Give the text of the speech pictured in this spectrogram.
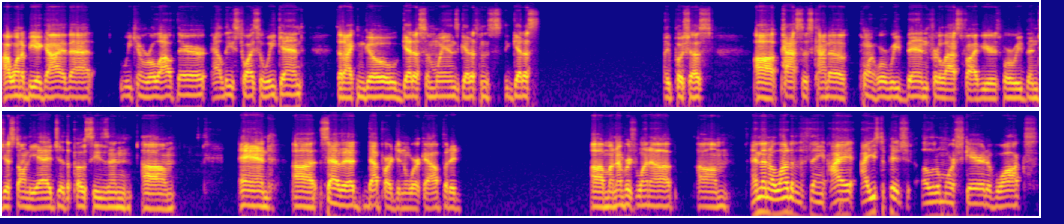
I want to be a guy that we can roll out there at least twice a weekend, that I can go get us some wins, get us get us push us uh, past this kind of point where we've been for the last five years, where we've been just on the edge of the postseason. Um, and uh, sadly, that, that part didn't work out, but it uh, my numbers went up. Um, and then a lot of the thing, I I used to pitch a little more scared of walks.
